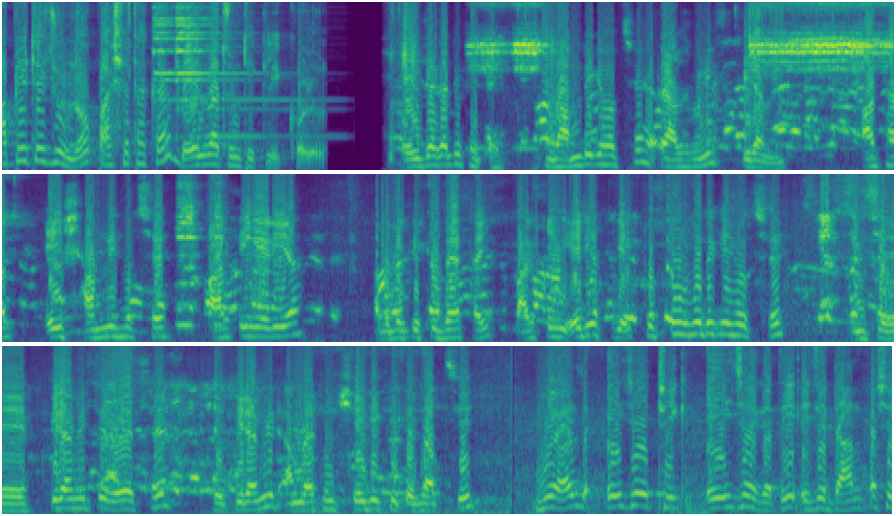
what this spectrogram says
আপডেটের জন্য পাশে থাকা বেল বাটনটি ক্লিক করুন। এই জায়গাটি থেকে বাম দিকে হচ্ছে রাজমণি পিরামিড। অর্থাৎ এই সামনে হচ্ছে পার্কিং এরিয়া। আপনাদেরকে একটু দেখাই। পার্কিং এরিয়া থেকে একটু পূর্ব দিকে হচ্ছে যে পিরামিডটি রয়েছে। সেই পিরামিড আমরা এখন সেই দিক থেকে যাচ্ছি। এই যে ঠিক এই জায়গাতে, এই যে ডান পাশে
